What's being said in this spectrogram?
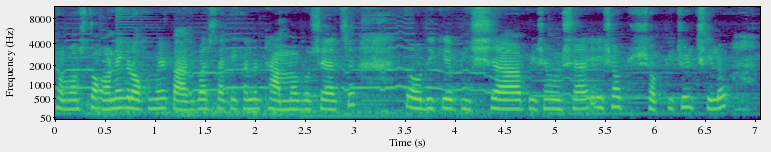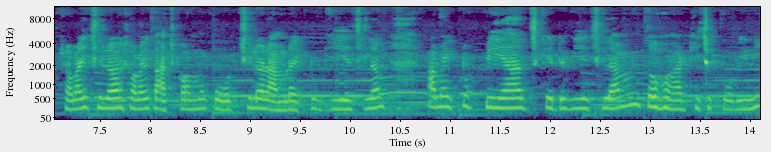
সমস্ত অনেক রকমের কাজ কাজবাজ থাকে এখানে, ঠাম্মা বসে আছে। তো ওদিকে পিসা, পিসামশাই, এসব সব কিছুই ছিল। সবাই ছিল, সবাই কাজকর্ম করছিল আর আমরা একটু গিয়েছিলাম। আমি একটু পেঁয়াজ কেটে দিয়েছিলাম, তো আর কিছু করিনি।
